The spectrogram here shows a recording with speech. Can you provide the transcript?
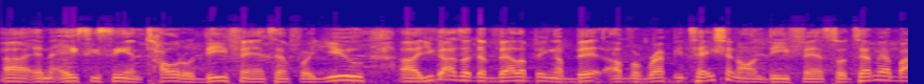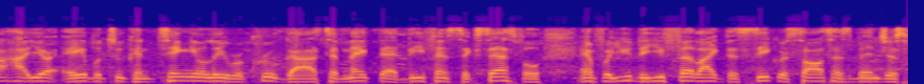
uh, in the ACC in total defense, and for you, uh, you guys are developing a bit of a reputation on defense. So tell me about how you're able to continually recruit guys to make that defense successful. And for you, do you feel like the secret sauce has been just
